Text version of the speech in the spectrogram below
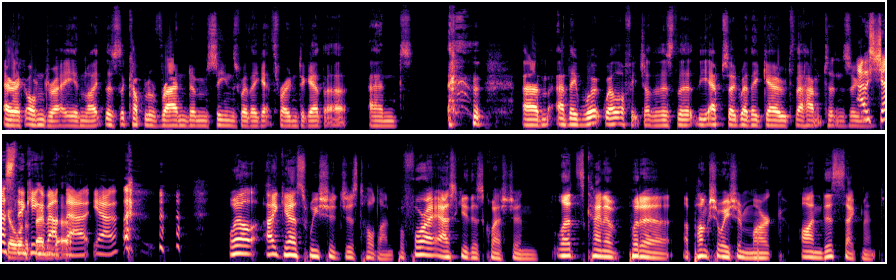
Eric Andre. And like, there's a couple of random scenes where they get thrown together, and um, and they work well off each other. There's the the episode where they go to the Hamptons. And i was just go on a thinking about that yeah Well, I guess we should just hold on. Before I ask you this question, let's kind of put a, a punctuation mark on this segment.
